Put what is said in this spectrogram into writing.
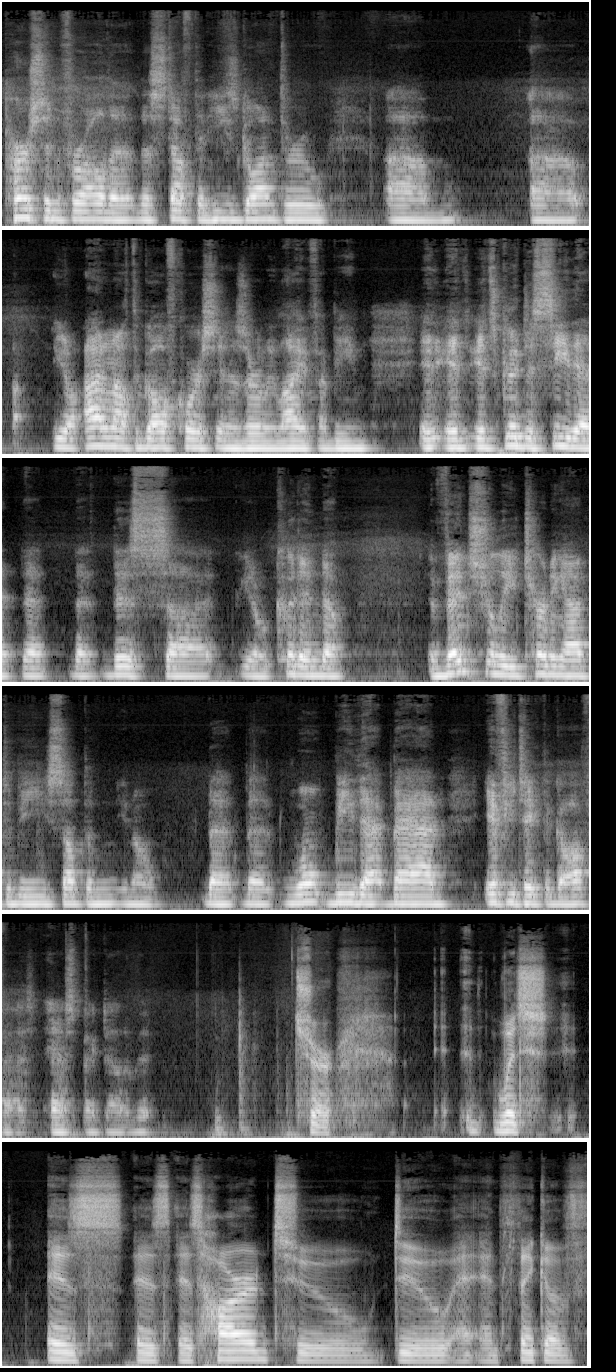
person for all the the stuff that he's gone through, um, uh, you know, on and off the golf course in his early life. I mean, it, it, it's good to see that that that this uh, you know could end up eventually turning out to be something you know that that won't be that bad if you take the golf as- aspect out of it. Sure, which is is is hard to do and, and think of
